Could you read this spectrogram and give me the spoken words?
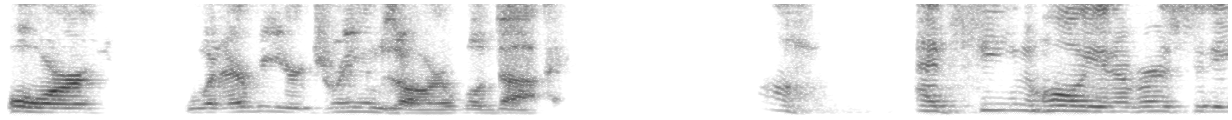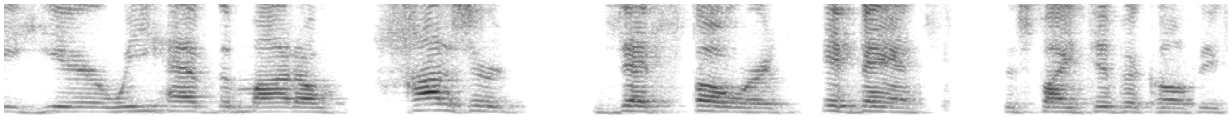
or whatever your dreams are will die. Oh, at Seton Hall University here, we have the motto hazard, Zet forward, advance despite difficulties.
